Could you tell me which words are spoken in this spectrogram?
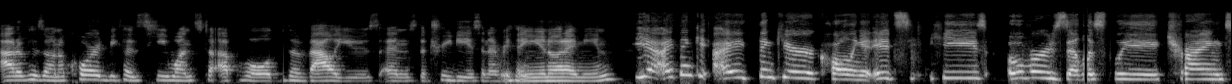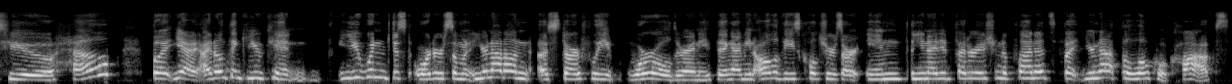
out of his own accord because he wants to uphold the values and the treaties and everything you know what i mean Yeah, I think I think you're calling it. It's he's overzealously trying to help, but yeah, I don't think you can. You wouldn't just order someone. You're not on a Starfleet world or anything. I mean, all of these cultures are in the United Federation of Planets, but you're not the local cops.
